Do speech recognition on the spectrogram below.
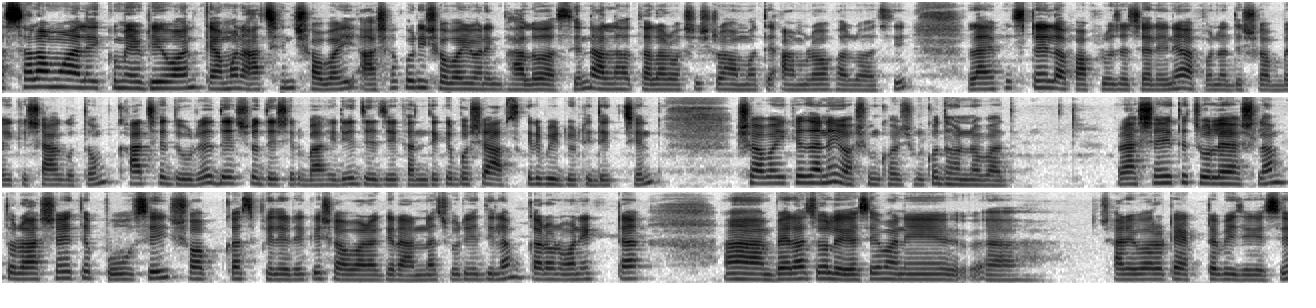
আসসালামু আলাইকুম এভরিওয়ান, কেমন আছেন সবাই? আশা করি সবাই অনেক ভালো আছেন। আল্লাহ তালার অশেষ রহমতে আমরাও ভালো আছি। লাইফস্টাইল অফ আফরোজা চ্যানেলে আপনাদের সবাইকে স্বাগতম। কাছে দূরে, দেশ ও দেশের বাইরে যে যেখান থেকে বসে আজকের ভিডিওটি দেখছেন, সবাইকে জানাই অসংখ্য অসংখ্য ধন্যবাদ। রাজশাহীতে চলে আসলাম। তো রাজশাহীতে পৌঁছেই সব কাজ ফেলে রেখে সবার আগে রান্না চড়িয়ে দিলাম। কারণ অনেকটা বেলা চলে গেছে মানে সাড়ে বারোটা একটা বেজে গেছে।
